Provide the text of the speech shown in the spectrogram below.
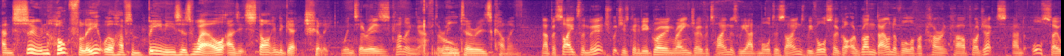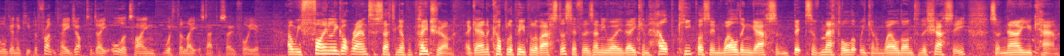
And soon, hopefully, we'll have some beanies as well, as it's starting to get chilly. Winter is coming after all. Winter is coming. Now, besides the merch, which is going to be a growing range over time as we add more designs, we've also got a rundown of all of our current car projects, and also we're going to keep the front page up to date all the time with the latest episode for you. And we finally got round to setting up a Patreon. Again, a couple of people have asked us if there's any way they can help keep us in welding gas and bits of metal that we can weld onto the chassis, so now you can.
